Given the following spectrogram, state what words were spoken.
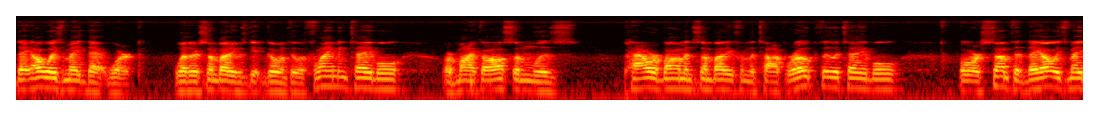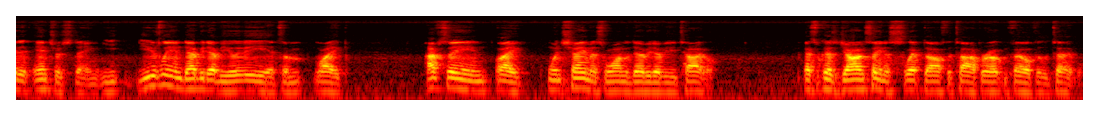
they always made that work. Whether somebody was getting going through a flaming table or Mike Awesome was power bombing somebody from the top rope through a table or something. They always made it interesting. Usually in WWE, it's a like I've seen like when Sheamus won the WWE title. That's because John Cena slipped off the top rope and fell through the table.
